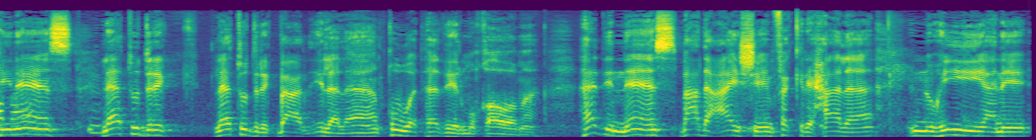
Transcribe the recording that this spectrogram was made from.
في ناس لا تدرك لا تدرك بعد إلى الآن قوة هذه المقاومة هذه الناس بعدها عايشة مفكرة حالها إنه هي يعني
